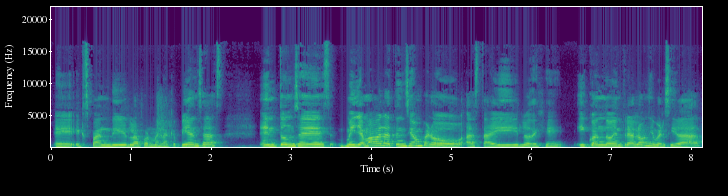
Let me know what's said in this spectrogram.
eh, expandir la forma en la que piensas. Entonces me llamaba la atención, pero hasta ahí lo dejé. Y cuando entré a la universidad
